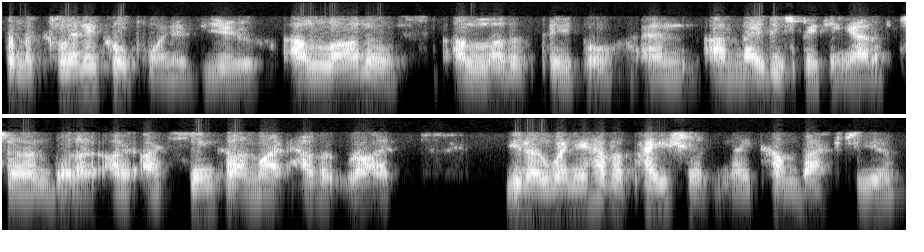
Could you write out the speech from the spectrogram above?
from a clinical point of view, a lot of a lot of people, and I may be speaking out of turn, but I, I think I might have it right. You know, when you have a patient and they come back to you,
